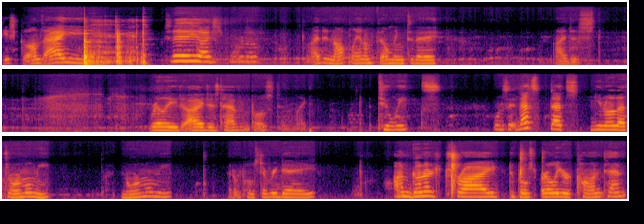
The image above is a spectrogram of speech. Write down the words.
dish comes. I. Today, I just wanted to. I did not plan on filming today. I just really I just haven't posted in like two weeks. I want to say that's that's you know that's normal me. Normal me. I don't post every day. I'm gonna try to post earlier content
